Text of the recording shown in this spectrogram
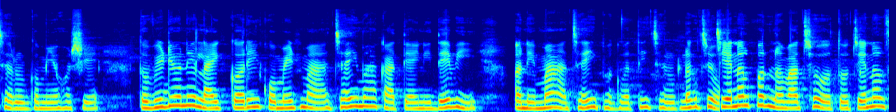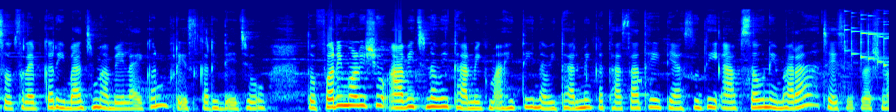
જરૂર ગમ્યો હશે. તો વિડીયોને લાઇક કરી કોમેન્ટમાં જય મા કાત્યાયની દેવી અને માં જય ભગવતી જરૂર લખજો. ચેનલ પર નવા છો તો ચેનલ સબસ્ક્રાઈબ કરી બાજુમાં બે લાયકન પ્રેસ કરી દેજો. તો ફરી મળીશું આવી જ નવી ધાર્મિક માહિતી, નવી ધાર્મિક કથા સાથે. ત્યાં સુધી આપ સૌને મારા જય શ્રી કૃષ્ણ.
